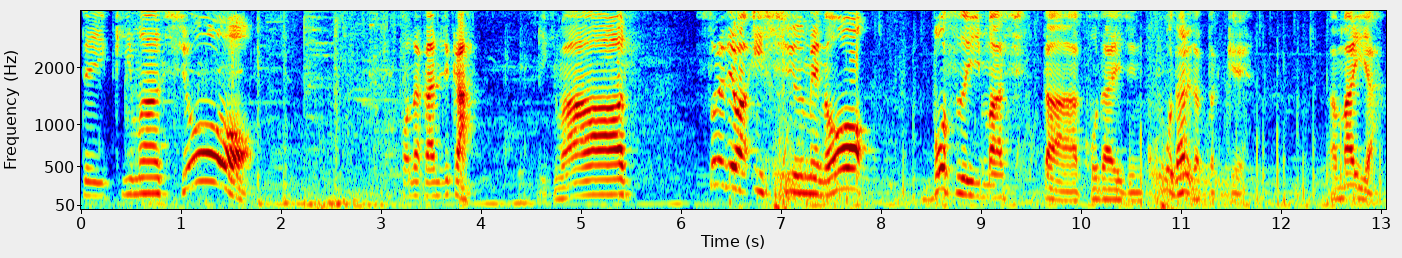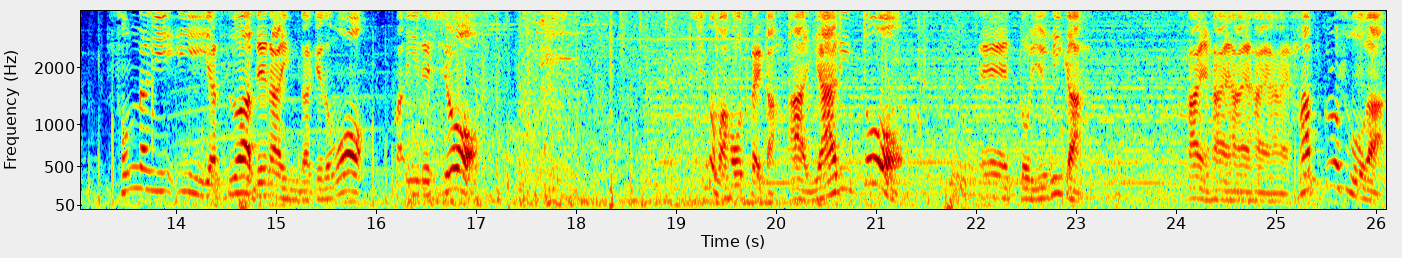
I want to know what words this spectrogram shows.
ていきましょうこんな感じか。いきまーす。それでは1周目のボスいました。古代人。ここ誰だったっけ？あ、まあいいや。そんなにいいやつは出ないんだけども、まあいいでしょう。死の魔法使いか。あ、槍と、えっ、と、弓か。はいはいはいはいはい。ハープクロスボウが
